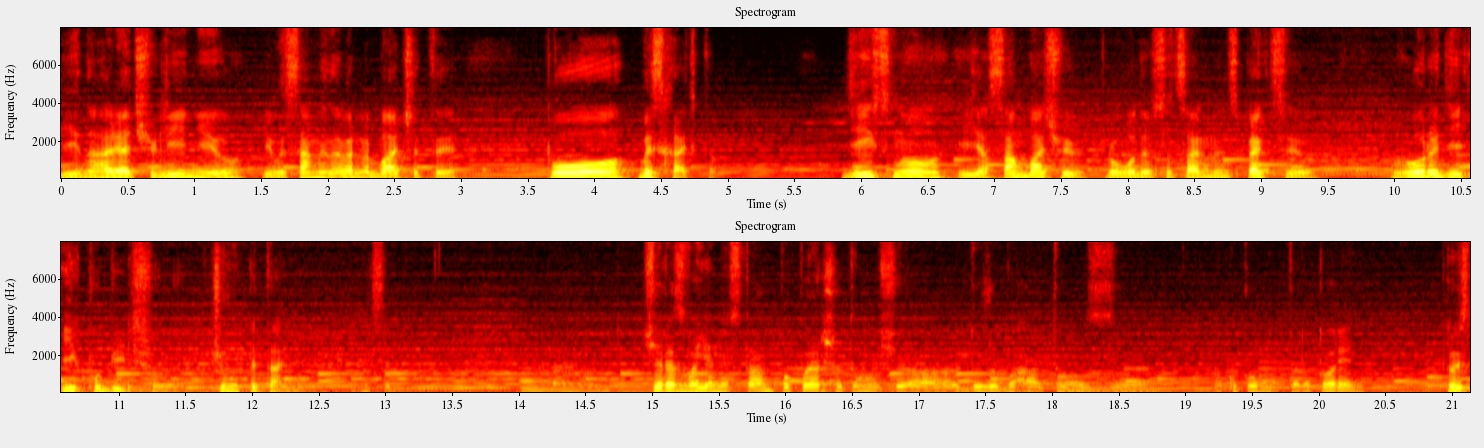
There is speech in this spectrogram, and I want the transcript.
і на гарячу лінію, і ви самі, мабуть, бачите, по безхатькам. Дійсно, і я сам бачу, проводив соціальну інспекцію. В городі їх побільшало. Чому питання? Через воєнний стан, по-перше, тому що дуже багато з окупованих територій. Тобто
